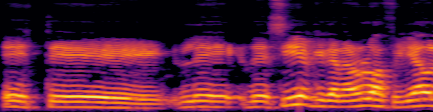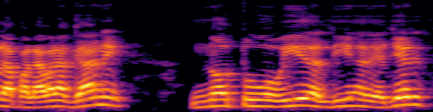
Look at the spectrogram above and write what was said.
Este, le decía que ganaron los afiliados, la palabra gane no tuvo vida el día de ayer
